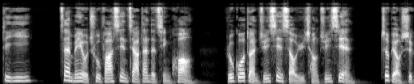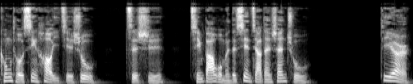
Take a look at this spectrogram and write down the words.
第一，在没有触发限价单的情况，如果短均线小于长均线，这表示空头信号已结束，此时请把我们的限价单删除。第二，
